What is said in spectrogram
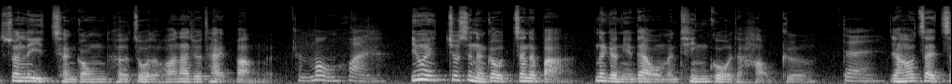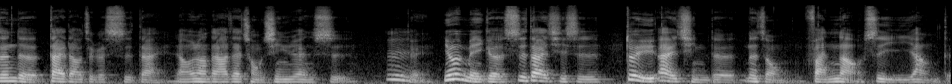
顺利成功合作的话，那就太棒了，很梦幻。因为就是能够真的把。那个年代我们听过的好歌，对，然后再真的带到这个时代，然后让大家再重新认识，嗯，对，因为每个世代其实对于爱情的那种烦恼是一样的，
